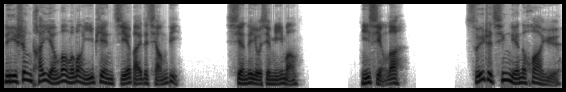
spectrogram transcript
李胜抬眼望了望一片洁白的墙壁，显得有些迷茫。你醒了。随着青莲的话语。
